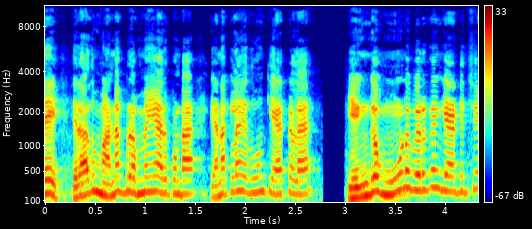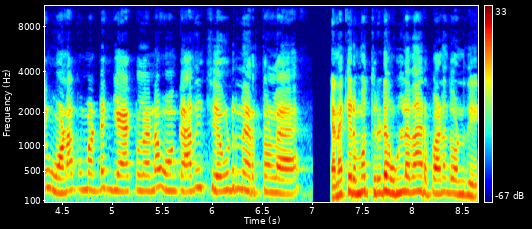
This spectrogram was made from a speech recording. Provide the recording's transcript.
டேய் ஏதாவது மன பிரம்மையா இருக்கும்டா. எனக்கெல்லாம் எதுவும் கேட்கல. எங்க மூணு பேருக்கும் கேட்டுச்சு. உனக்கு மட்டும் கேட்கலன்னா உன் காது செவிடுன்னு அர்த்தம்ல. எனக்கு என்னமோ திருடன் உள்ளதான் இருப்பான்னு தோணுது.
